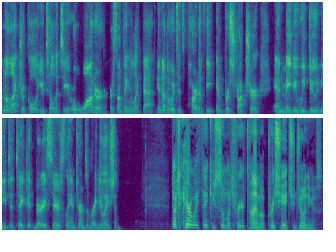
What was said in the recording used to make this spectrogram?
an electrical utility or water or something like that. In other words, it's part of the infrastructure, and maybe we do need to take it very seriously in terms of regulation. Dr. Caraway, thank you so much for your time. I appreciate you joining us.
